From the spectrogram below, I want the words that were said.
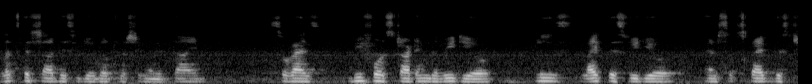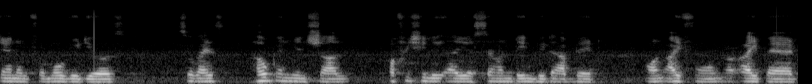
let's get started this video without wasting any time. So guys before starting the video please like this video and subscribe this channel for more videos. So guys how can we install officially iOS 17 beta update on iPhone or iPad.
